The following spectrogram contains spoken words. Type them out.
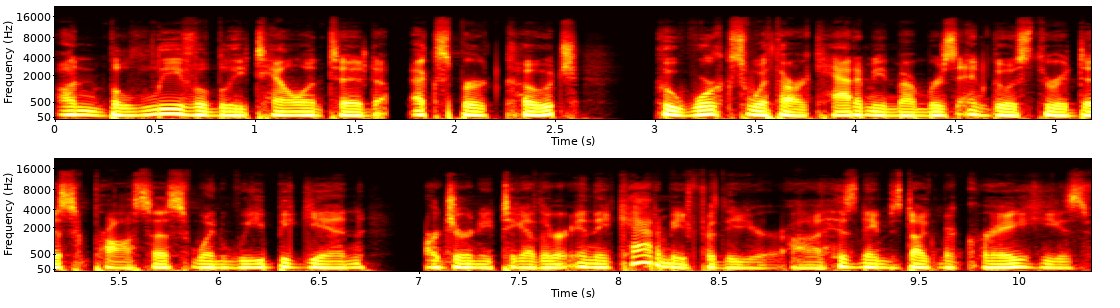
unbelievably talented expert coach who works with our Academy members and goes through a DISC process when we begin our journey together in the Academy for the year. Uh, his is Doug McRae. He is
